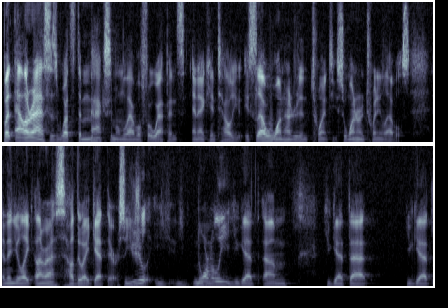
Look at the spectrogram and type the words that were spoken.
but Alerassus what's the maximum level for weapons? And I can tell you, it's level 120, so 120 levels. And then you're like, Alerassus, how do I get there? So usually, you, normally you get um, you get that you get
